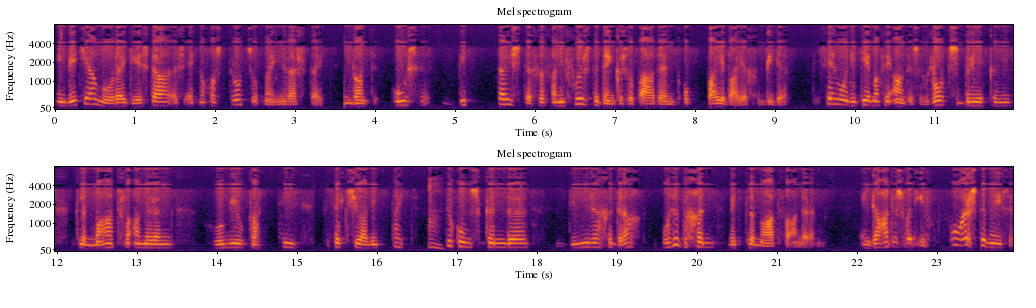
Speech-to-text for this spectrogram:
en weet jy môre deesdae is ek nogals trots op my universiteit want ons bied tuiste vir van die voorste denkers op aarde en op baie baie gebiede sien maar die tema vir die aand is rotsbreking klimaatsverandering homeopatie seksualiteit, mm. toekomskunde, dieregedrag. Ons het begin met klimaatsverandering. En daar is wat die voorste mense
